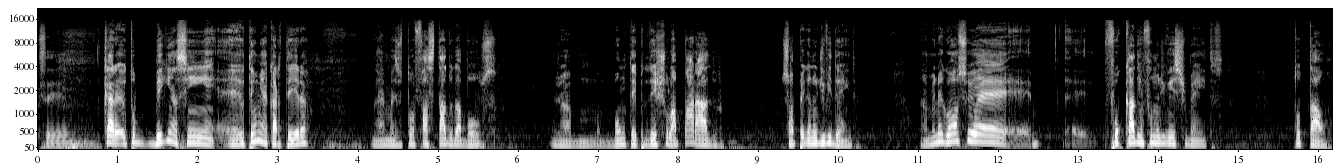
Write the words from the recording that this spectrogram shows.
Você... Cara, eu tô bem assim. é, Eu tenho minha carteira, né? Mas eu tô afastado da bolsa. Já há um bom tempo, deixo lá parado. Só pegando dividendo. O meu negócio é, é- é focado em fundo de investimentos. Total.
